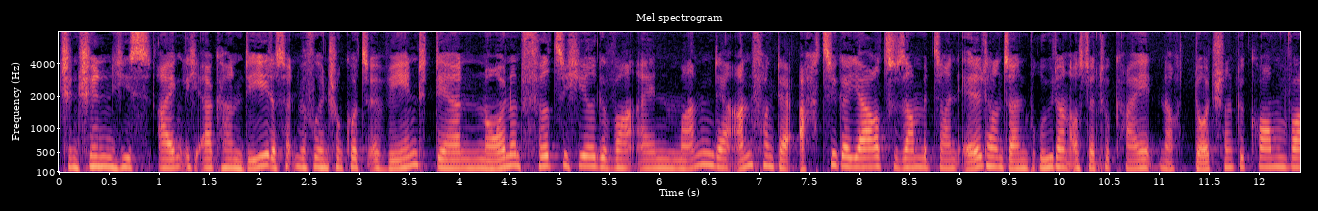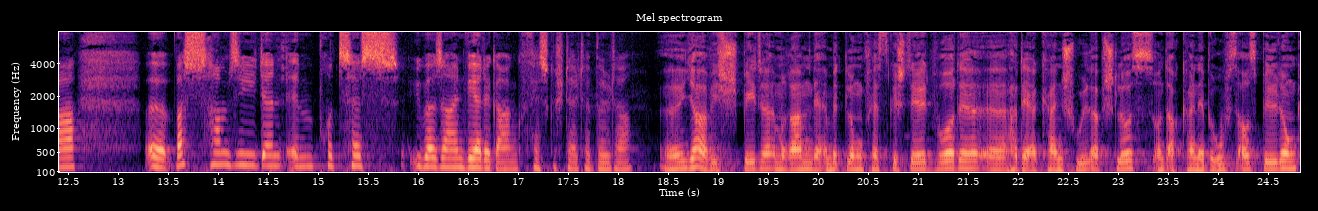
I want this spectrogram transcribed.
Chin Chin hieß eigentlich Erkan D., das hatten wir vorhin schon kurz erwähnt. Der 49-Jährige war ein Mann, der Anfang der 80er Jahre zusammen mit seinen Eltern und seinen Brüdern aus der Türkei nach Deutschland gekommen war. Äh, was haben Sie denn im Prozess über seinen Werdegang festgestellt, Herr Bülter? Äh, ja, wie später im Rahmen der Ermittlungen festgestellt wurde, äh, hatte er keinen Schulabschluss und auch keine Berufsausbildung.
